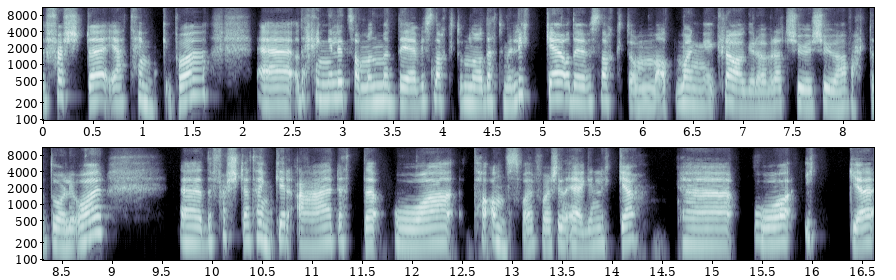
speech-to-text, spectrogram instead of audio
det første jeg tenker på, eh, og det henger litt sammen med det vi snakket om nå, dette med lykke, og det vi snakket om at mange klager over at 2020 har vært et dårlig år. Eh, det første jeg tenker, er dette å ta ansvar for sin egen lykke, eh, og ikke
